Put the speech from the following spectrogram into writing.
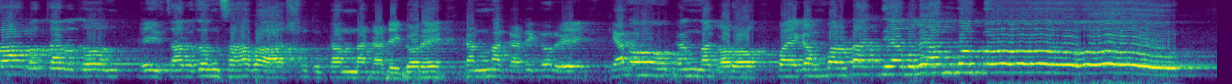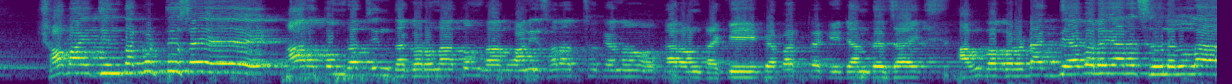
সাহাবা চারজন, এই চারজন সাহাবা শুধু কান্নাকাটি করে কান্নাকাটি করে, কেন কান্না করো? পায়গাম্বার ডাক দিয়া বলে, আবু বকর সবাই চিন্তা করতেছে, আর তোমরা চিন্তা করো না, তোমরা পানি ছড়াচ্ছ কেন? কারণটা কি? ব্যাপারটা কি জানতে চাই? আবু বকর ডাক দিয়া বলে, ইয়া রাসূলুল্লাহ,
